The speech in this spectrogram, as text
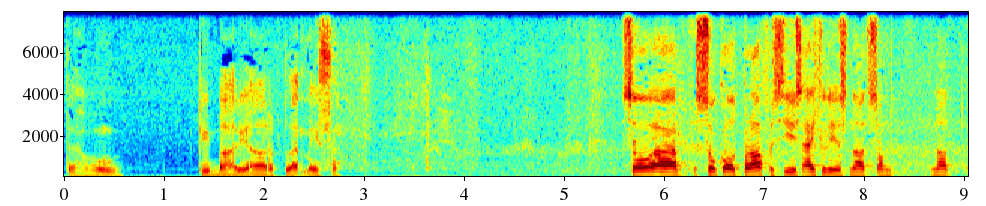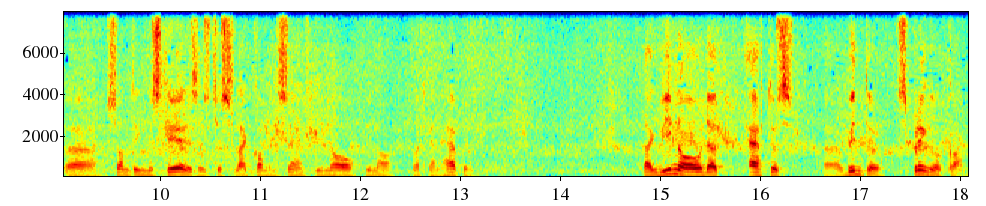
the whole Peabody out of Black Mesa. So uh, so-called prophecy is actually is not some not uh, something mysterious. It's just like common sense. We know you know what can happen. Like we know that after uh, winter, spring will come.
